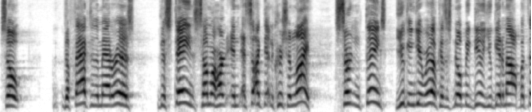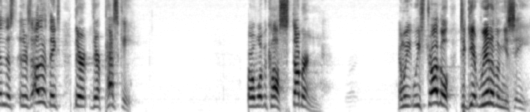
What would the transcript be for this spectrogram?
So the fact of the matter is, the stains, some are hard, and it's like that in Christian life. Certain things you can get rid of because it's no big deal. You get them out, but then there's, there's other things, they're, they're pesky or what we call stubborn. And we, we struggle to get rid of them, you see.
